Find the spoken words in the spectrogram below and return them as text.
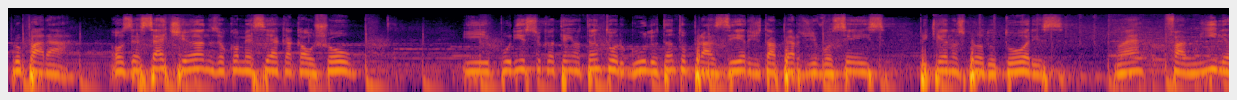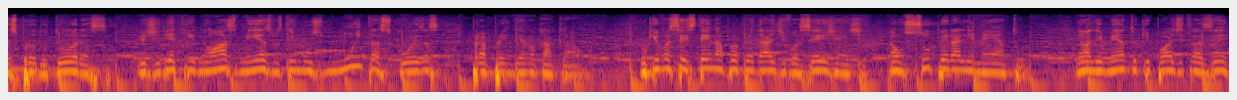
para o Pará. Aos 17 anos eu comecei a Cacau Show e por isso que eu tenho tanto orgulho, tanto prazer de estar perto de vocês, pequenos produtores, não é? Famílias produtoras. Eu diria que nós mesmos temos muitas coisas para aprender no cacau. O que vocês têm na propriedade de vocês, gente, é um super alimento. É um alimento que pode trazer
